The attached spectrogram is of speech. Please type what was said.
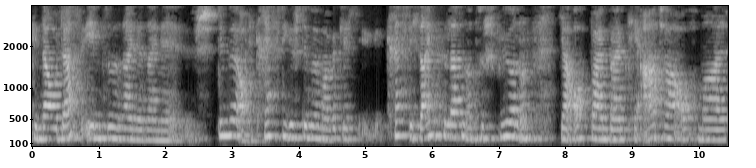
genau das eben so seine, seine Stimme, auch die kräftige Stimme mal wirklich kräftig sein zu lassen und zu spüren und ja auch beim, beim Theater auch mal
